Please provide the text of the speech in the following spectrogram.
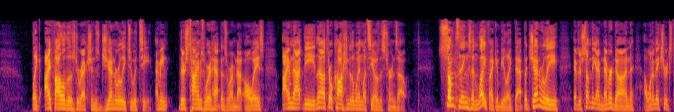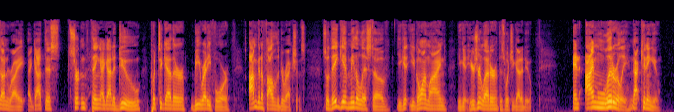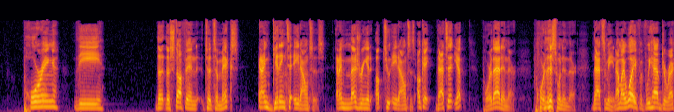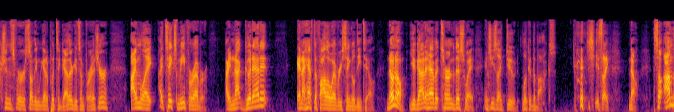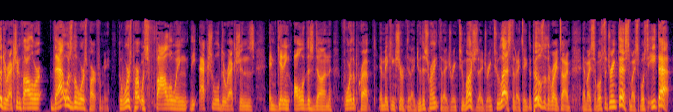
like I follow those directions generally to a T. I mean, there's times where it happens where I'm not always. I'm not the, no, I'll throw caution to the wind. Let's see how this turns out. Some things in life I can be like that, but generally, if there's something I've never done, I want to make sure it's done right. I got this certain thing I got to do, put together, be ready for. I'm going to follow the directions. So they give me the list of you get you go online, you get here's your letter, this is what you got to do. And I'm literally, not kidding you, pouring the the the stuff in to, to mix, and I'm getting to eight ounces. And I'm measuring it up to eight ounces. Okay, that's it. Yep. Pour that in there. Pour this one in there. That's me. Now my wife, if we have directions for something we got to put together, get some furniture, I'm like, it takes me forever. I'm not good at it, and I have to follow every single detail. No, no, you got to have it turned this way. And she's like, dude, look at the box. she's like, no. So I'm the direction follower. That was the worst part for me. The worst part was following the actual directions and getting all of this done for the prep and making sure did I do this right? Did I drink too much? Did I drink too less? Did I take the pills at the right time? Am I supposed to drink this? Am I supposed to eat that?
